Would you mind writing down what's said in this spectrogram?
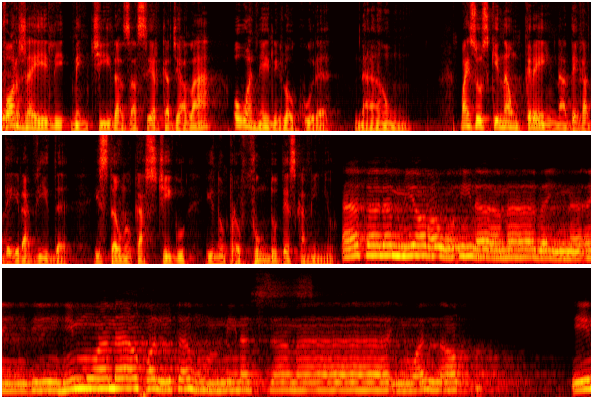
Forja ele mentiras acerca de Alá? ou há nele loucura? Não. Mas os que não creem na derradeira vida estão no castigo e no profundo descaminho. أفلم يروا إلى ما بين أيديهم وما خلفهم من السماء والأرض إن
